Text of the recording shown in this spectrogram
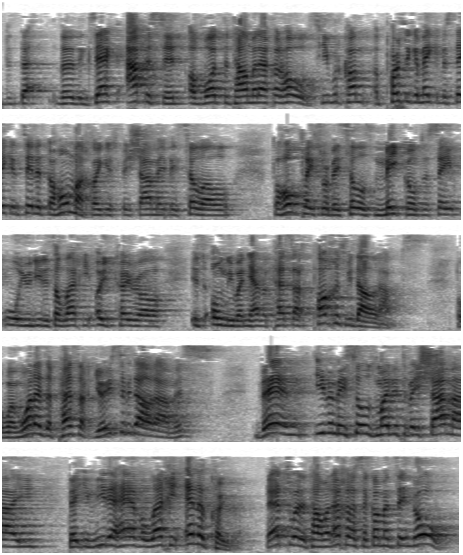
the, the, the, exact opposite of what the Talmud Echad holds. He would come, a person can make a mistake and say that the whole machlekes Beis Shammai, Beis the whole place where Beis Hillel's makel to say all you need is a lechi oikaira is only when you have a Pesach pachas v'dalit amis. But when one has a Pesach yosef v'dalit amis, then even Beis Hillel's mighty to Beis Shammai that you need to have a lechi and a kaira. That's why the Talmud Echad has to come and say, no.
